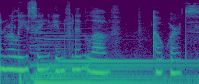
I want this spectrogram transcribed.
And releasing infinite love outwards.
